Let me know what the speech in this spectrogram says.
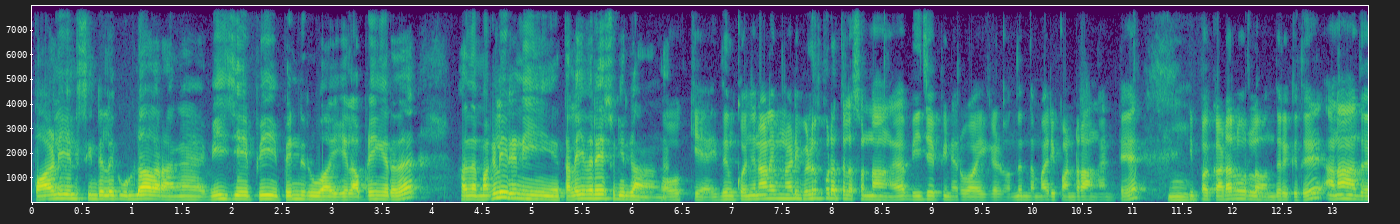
பாலியல் சீண்டலுக்கு உள்ளாகிறாங்க. பிஜேபி பெண் நிர்வாகிகள் அப்படிங்கிறத அந்த மகளிர் அணி தலைவரே சொல்லியிருக்காங்க. ஓகே இது கொஞ்ச நாளைக்கு முன்னாடி விழுப்புரத்துல சொன்னாங்க. பிஜேபி நிர்வாகிகள் வந்து இந்த மாதிரி பண்றாங்கன்ட்டு. இப்ப கடலூர்ல வந்திருக்குது. ஆனா அது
